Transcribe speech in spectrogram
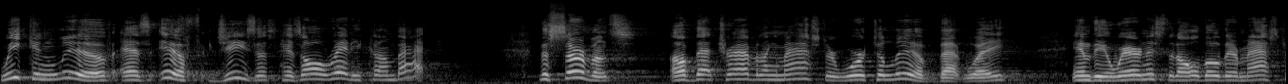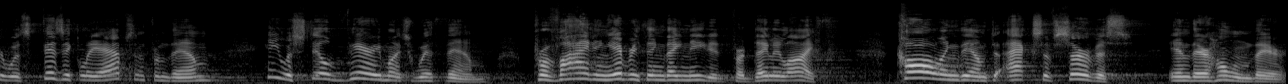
We can live as if Jesus has already come back. The servants of that traveling master were to live that way in the awareness that although their master was physically absent from them, he was still very much with them providing everything they needed for daily life, calling them to acts of service in their home there.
